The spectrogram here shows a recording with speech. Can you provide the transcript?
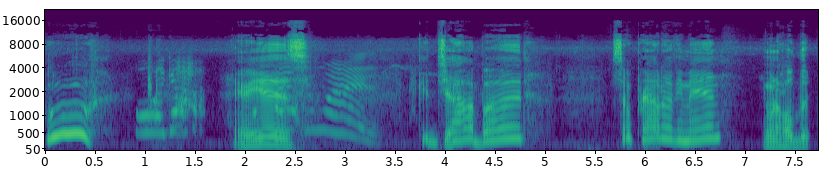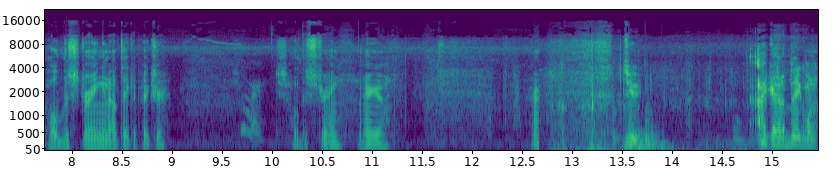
Woo! Oh, I got There he is. one. Good job, bud. So proud of you, man. You want to hold the hold the string and I'll take a picture? Sure. Just hold the string. There you go. Right. Dude, I got a big one.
